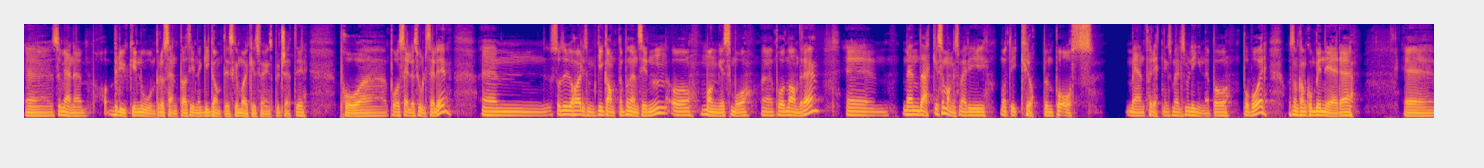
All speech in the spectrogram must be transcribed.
eh, som gjerne bruker noen prosent av sine gigantiske markedsføringsbudsjetter på, på å selge solceller. Um, så du har liksom gigantene på den siden og mange små på den andre. Men det er ikke så mange som er i, måte, i kroppen på oss med en forretningsmodell som ligner på, på vår, og som kan kombinere eh,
